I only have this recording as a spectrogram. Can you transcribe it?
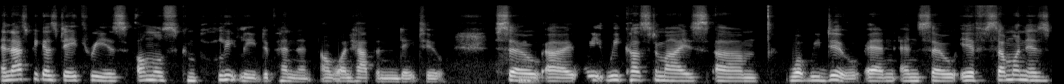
and that's because day three is almost completely dependent on what happened in day two. So hmm. uh, we we customize. Um, what we do and and so if someone is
